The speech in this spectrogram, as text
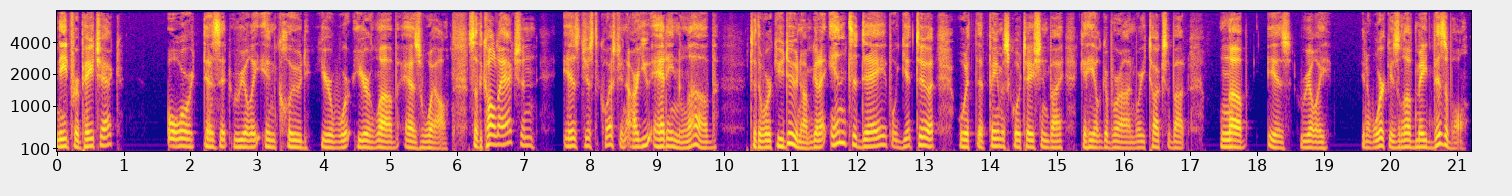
need for a paycheck? or does it really include your your love as well? So the call to action is just a question: Are you adding love to the work you do? Now I'm going to end today, if we get to it, with the famous quotation by Kahlil Gibran, where he talks about love is really, you know, work is love made visible.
